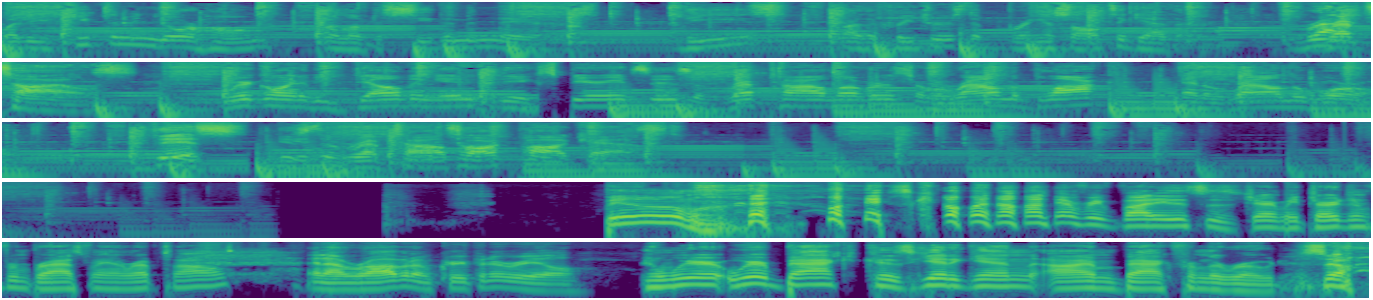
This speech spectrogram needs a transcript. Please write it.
Whether you keep them in your home or love to see them in theirs, these are the creatures that bring us all together. Reptiles. We're going to be delving into the experiences of reptile lovers from around the block and around the world. This is the Reptile Talk Podcast. what is going on, everybody? This is Jeremy Turgeon from Brassman Reptiles. And I'm Robin. I'm creeping it real. And we're we're back because yet again I'm back from the road. So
